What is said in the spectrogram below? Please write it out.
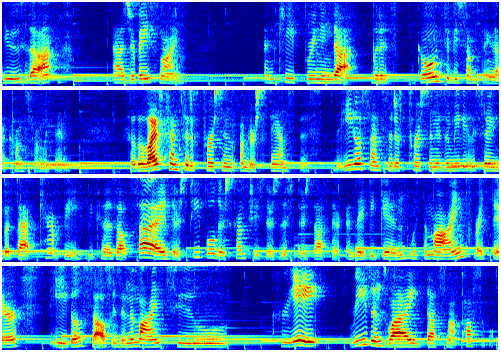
use that as your baseline and keep bringing that. But it's going to be something that comes from within. So the life sensitive person understands this. The ego sensitive person is immediately saying, but that can't be because outside there's people, there's countries, there's this, there's that there. And they begin with the mind right there. The ego self is in the mind to create reasons why that's not possible.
